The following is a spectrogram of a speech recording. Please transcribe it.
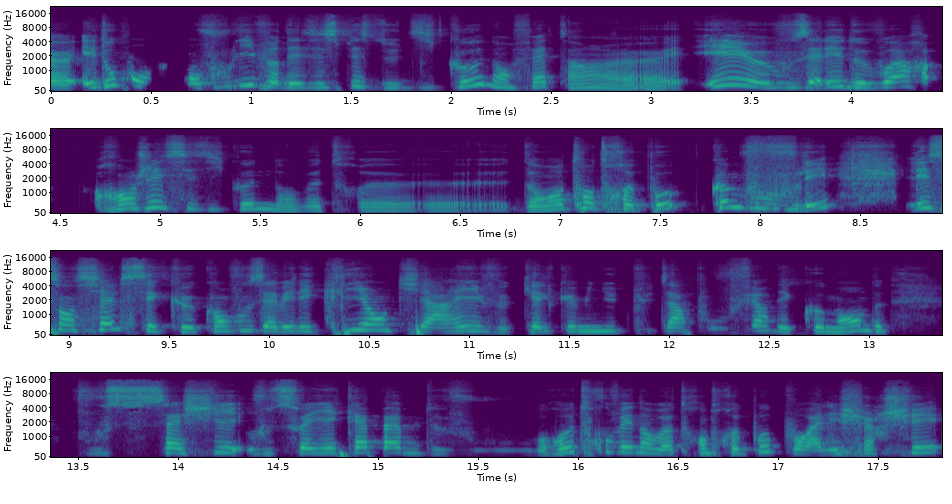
euh, et donc, on, vous livre des espèces de d'icônes, en fait, hein, euh, et euh, vous allez devoir ranger ces icônes dans votre, dans votre entrepôt, comme vous voulez. L'essentiel, c'est que quand vous avez les clients qui arrivent quelques minutes plus tard pour vous faire des commandes, vous, sachiez, vous soyez capable de vous retrouver dans votre entrepôt pour aller chercher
